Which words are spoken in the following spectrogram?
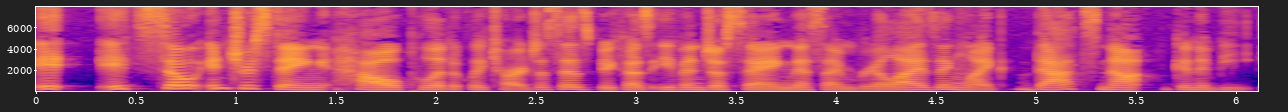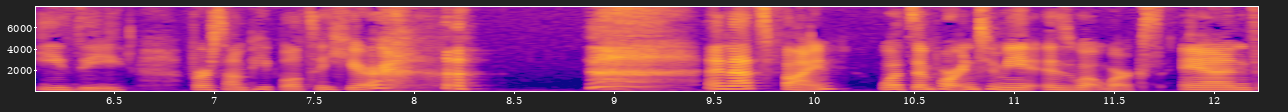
it it's so interesting how politically charged this is because even just saying this, I'm realizing like that's not going to be easy for some people to hear. and that's fine. What's important to me is what works. And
